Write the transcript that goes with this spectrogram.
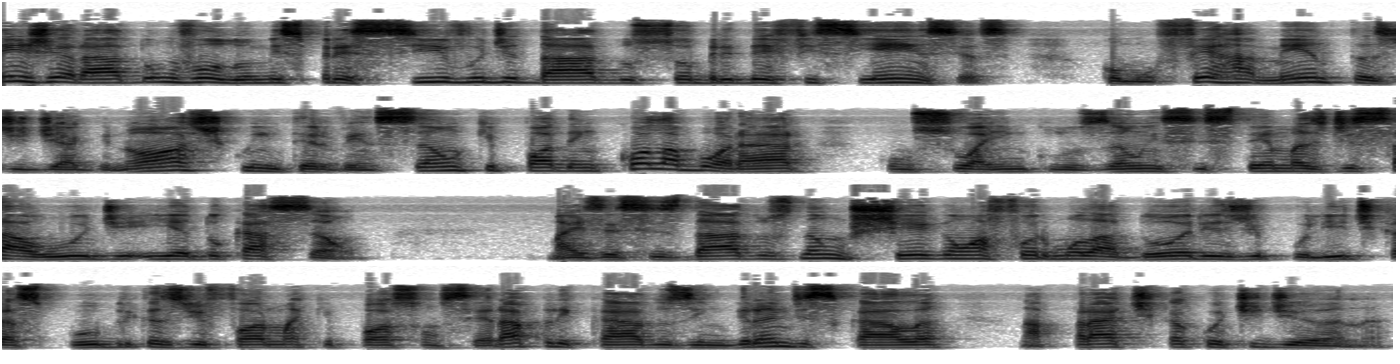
tem gerado um volume expressivo de dados sobre deficiências, como ferramentas de diagnóstico e intervenção que podem colaborar com sua inclusão em sistemas de saúde e educação. Mas esses dados não chegam a formuladores de políticas públicas de forma que possam ser aplicados em grande escala na prática cotidiana.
